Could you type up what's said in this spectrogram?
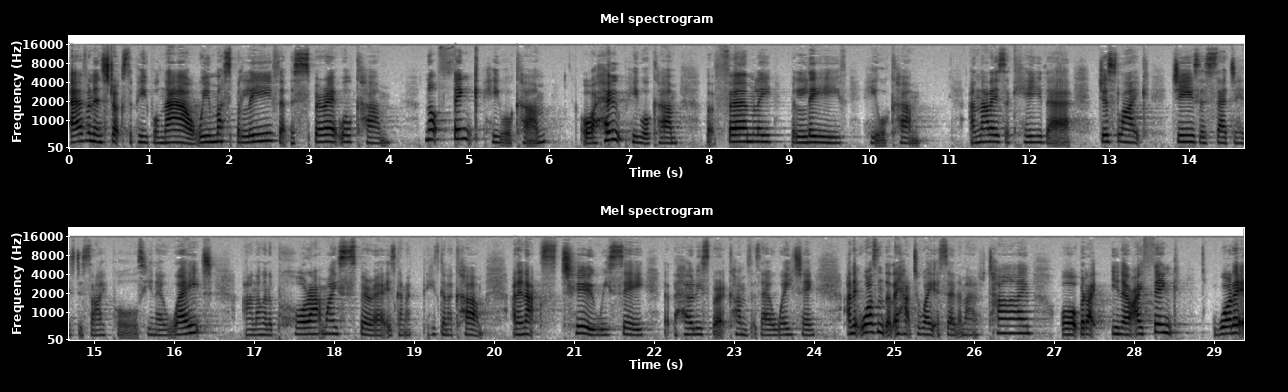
Evan instructs the people now we must believe that the Spirit will come, not think he will come or hope he will come, but firmly believe he will come. And that is the key there. Just like Jesus said to his disciples, you know, wait and I'm going to pour out my spirit. He's going to, he's going to come. And in Acts 2, we see that the Holy Spirit comes as they're waiting. And it wasn't that they had to wait a certain amount of time, or, but I, you know, I think what it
